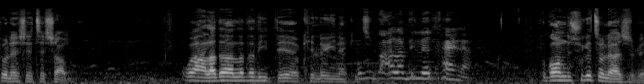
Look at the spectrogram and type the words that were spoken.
চলে এসেছে সব। ও আলাদা আলাদা দিতে খেলোই না কিছু। আলা দিলে খায় না। গন্ধ শুকে চলে আসবে।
